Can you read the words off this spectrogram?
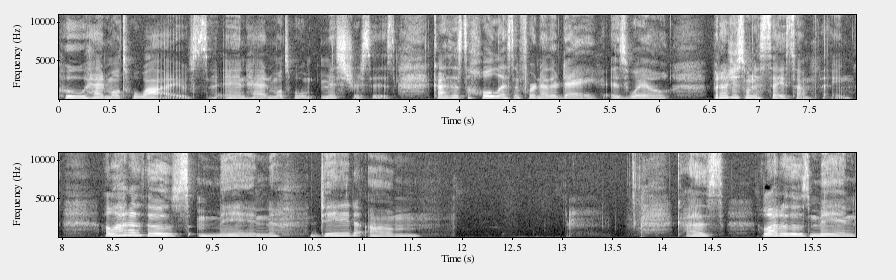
who had multiple wives and had multiple mistresses. Guys, that's a whole lesson for another day as well. But I just want to say something. A lot of those men did, um, guys, a lot of those men,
